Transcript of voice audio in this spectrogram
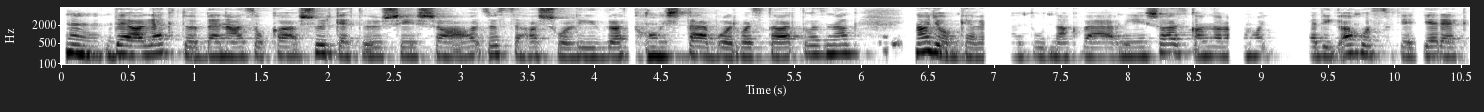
hm, de a legtöbben azok a sürgetős és az összehasonlítgatós táborhoz tartoznak, nagyon kevesen tudnak várni, és azt gondolom, hogy pedig ahhoz, hogy egy gyerek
